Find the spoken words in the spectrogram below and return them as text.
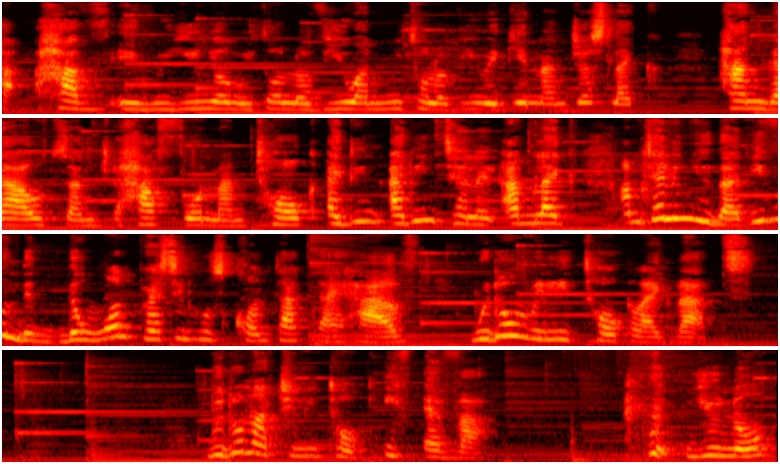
ha- have a reunion with all of you and meet all of you again and just like hang out and have fun and talk. I didn't I didn't tell it. I'm like I'm telling you that even the, the one person whose contact I have, we don't really talk like that. We don't actually talk, if ever. you know?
